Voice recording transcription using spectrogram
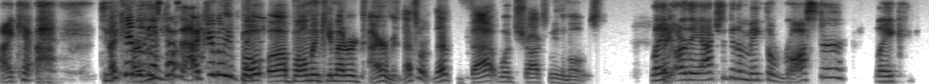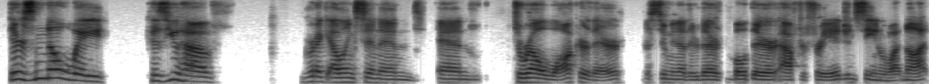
I can't. Dude, I can't believe guys I can't believe Bo, uh, Bowman came out of retirement. That's what that that what shocks me the most. Like, Like- are they actually going to make the roster? Like, there's no way because you have Greg Ellingson and and Derel Walker there, assuming that they're there both there after free agency and whatnot.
